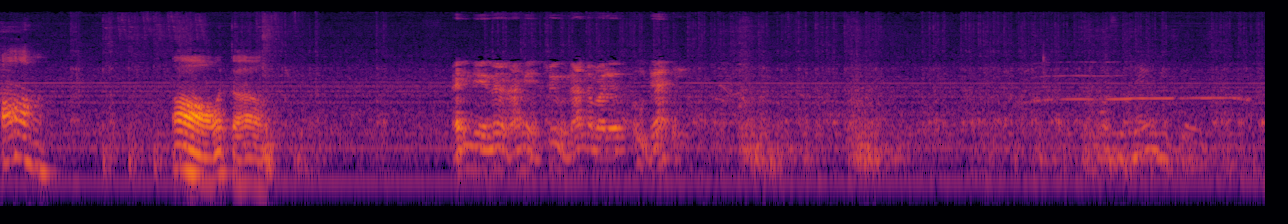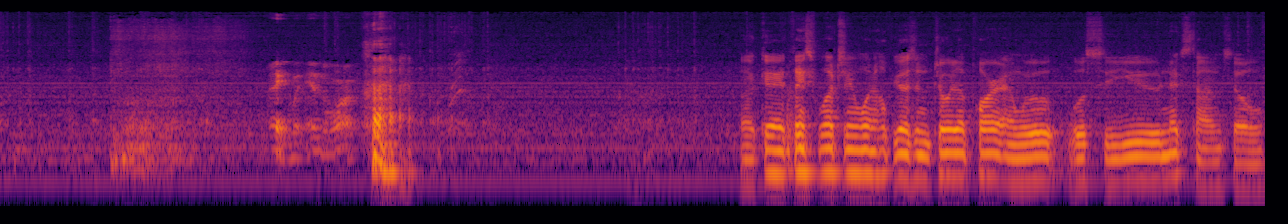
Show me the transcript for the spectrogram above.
Oh. Ah. Oh, what the hell? I ain't did nothing. I hit you. Not nobody else. Oh, dang. Okay, thanks for watching everyone. I hope you guys enjoyed that part and we'll we'll see you next time. So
